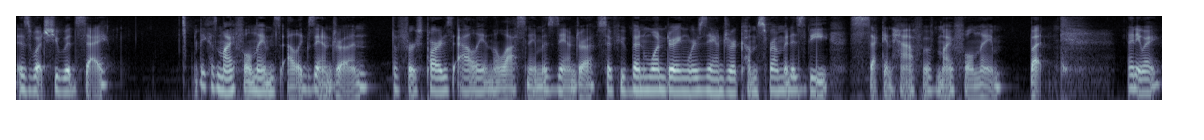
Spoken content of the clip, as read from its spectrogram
is what she would say because my full name's Alexandra and the first part is Allie and the last name is Zandra. So if you've been wondering where Zandra comes from, it is the second half of my full name. But anyway,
